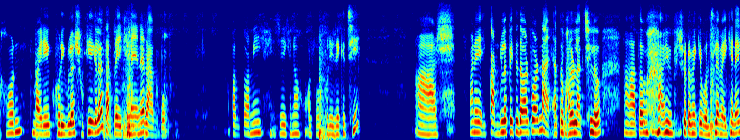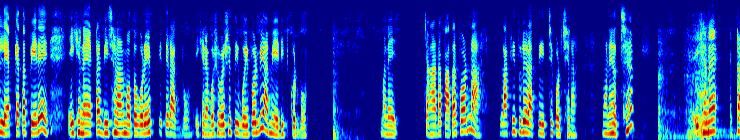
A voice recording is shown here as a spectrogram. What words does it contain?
এখন বাইরে খড়িগুলো শুকিয়ে গেলে তারপরে এখানে এনে রাখব। আপাতত আমি এই যে এখানে অল্প খড়ি রেখেছি। আর মানে কাঠগুলো পেতে দেওয়ার পর না এত ভালো লাগছিল। তো আমি ছোটো মেয়েকে বলছিলাম, এইখানে ল্যাপ ক্যাতা পেরে এইখানে একটা বিছানার মতো করে পেতে রাখব। এখানে বসে বসে তুই বই পড়বি, আমি এডিট করব। মানে চাঙাটা পাতার পর না লাকড়ি তুলে রাখতে ইচ্ছে করছে না। মনে হচ্ছে এখানে একটা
